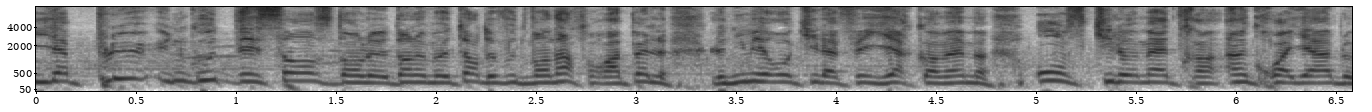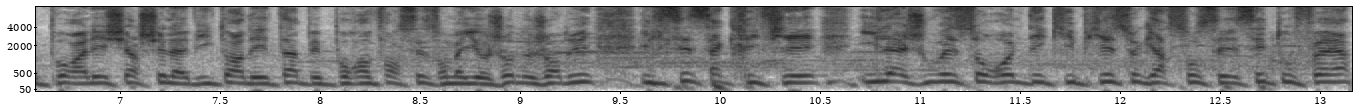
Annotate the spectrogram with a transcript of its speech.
Il n'y a plus une goutte d'essence dans le, dans le moteur de Wout van Aert. On rappelle le numéro qu'il a fait hier quand même. 11 km incroyable pour aller chercher la victoire d'étape et pour renforcer son maillot jaune. Aujourd'hui, il s'est sacrifié. Il a joué son rôle d'équipier. Ce garçon sait, sait tout faire.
